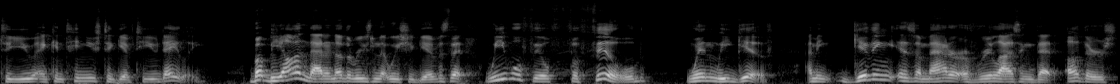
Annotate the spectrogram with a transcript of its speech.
to you and continues to give to you daily. But beyond that, another reason that we should give is that we will feel fulfilled when we give. I mean, giving is a matter of realizing that others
